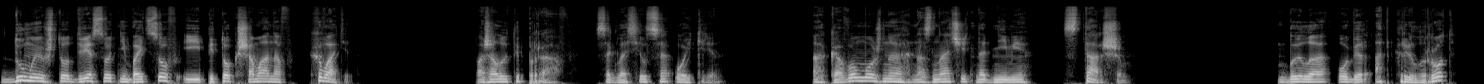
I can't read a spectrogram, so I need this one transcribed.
Думаю, что две сотни бойцов и пяток шаманов хватит. Пожалуй, ты прав, согласился Ойкерин. А кого можно назначить над ними старшим? Было, Обер открыл рот,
